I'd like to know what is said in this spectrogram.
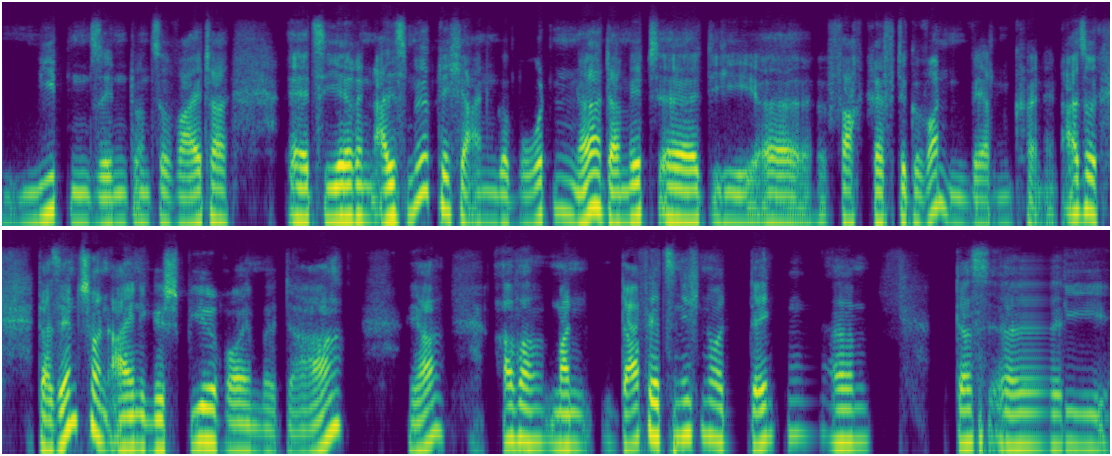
Mieten sind und so weiter, Erzieherinnen alles Mögliche angeboten, ne, damit äh, die äh, Fachkräfte gewonnen werden können. Also da sind schon einige Spielräume da, ja, aber man darf jetzt nicht nur denken, ähm, dass äh, die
